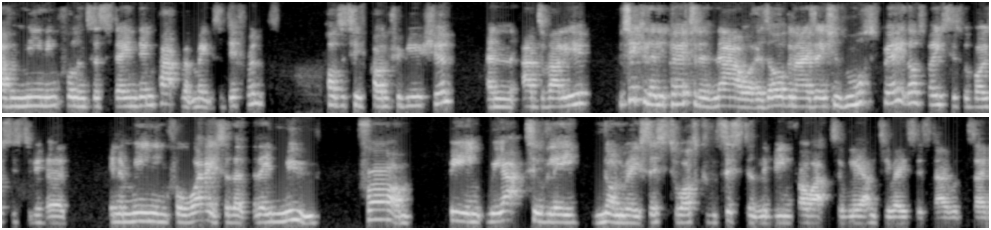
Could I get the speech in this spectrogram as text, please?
have a meaningful and sustained impact that makes a difference, positive contribution and adds value, particularly pertinent now as organisations must create those spaces for voices to be heard in a meaningful way so that they move from being reactively non-racist to us consistently being proactively anti-racist, I would say.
